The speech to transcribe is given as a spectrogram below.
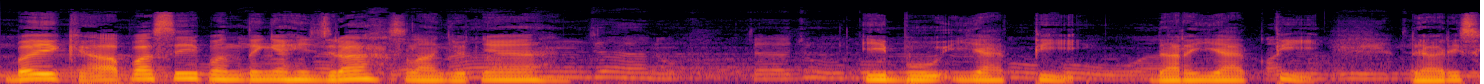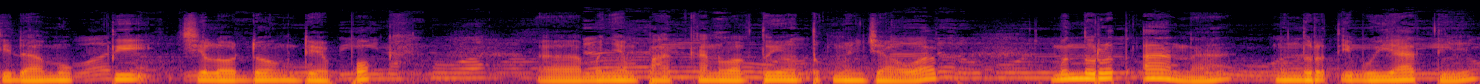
Baik, apa sih pentingnya hijrah? Selanjutnya Ibu Yati dari Yati dari Sidamukti Cilodong Depok e, menyempatkan waktunya untuk menjawab. Menurut Ana, menurut Ibu Yati,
